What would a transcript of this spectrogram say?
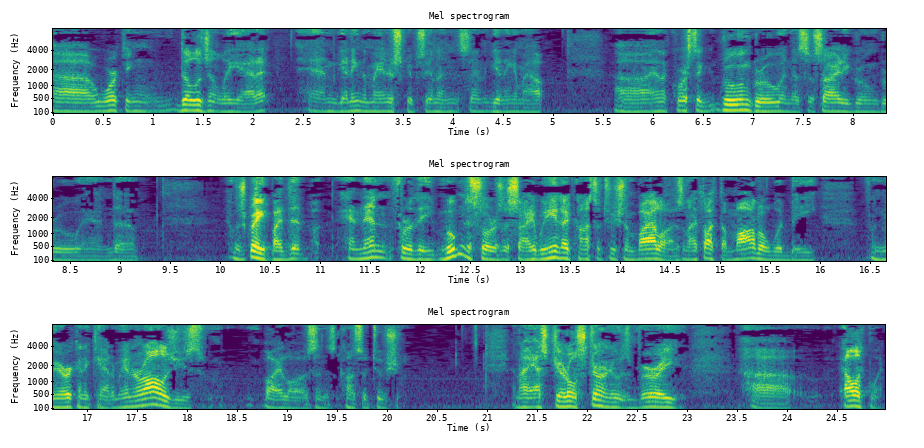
uh, working diligently at it and getting the manuscripts in and getting them out. Uh, and of course, it grew and grew, and the society grew and grew, and uh, it was great. By the, and then for the Movement Disorder Society, we needed a constitution and bylaws, and I thought the model would be from the American Academy of Neurology's bylaws and constitution. And I asked Gerald Stern, who was very uh, eloquent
